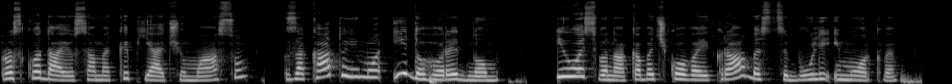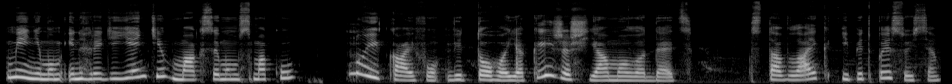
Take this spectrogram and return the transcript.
Розкладаю саме кип'ячу масу, закатуємо і догори дном. І ось вона кабачкова ікра без цибулі і моркви. Мінімум інгредієнтів, максимум смаку. Ну і кайфу від того, який же ж я молодець. Став лайк і підписуйся.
